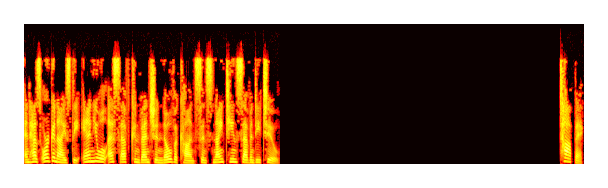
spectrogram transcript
and has organized the annual SF convention Novacon since 1972. Topic.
